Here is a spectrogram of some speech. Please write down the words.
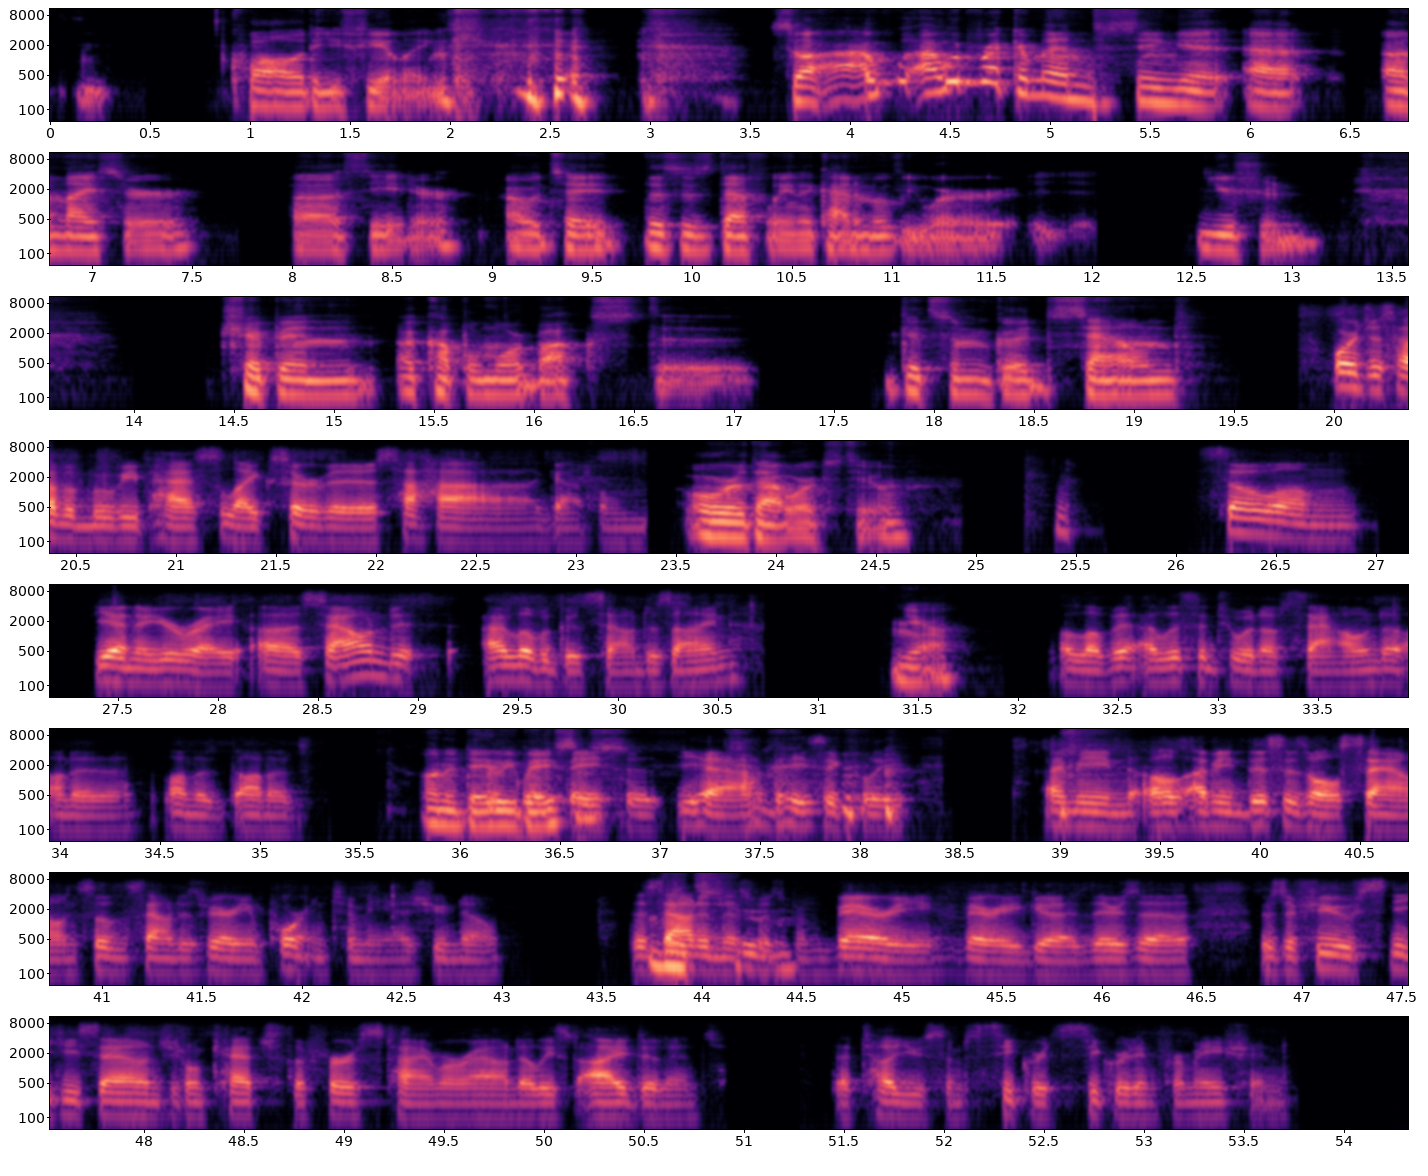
quality feeling. so I, w- I would recommend seeing it at a nicer uh, theater. I would say this is definitely the kind of movie where you should chip in a couple more bucks to get some good sound Or just have a movie pass like service. Haha, got them. or that works too So um, yeah, no, you're right. Uh, sound. I love a good sound design. Yeah I love it. I listen to enough sound on a on a on a on a daily frequent basis, Yeah, basically. I mean, all, I mean, this is all sound, so the sound is very important to me, as you know. The sound That's in this was very, very good. There's a there's a few sneaky sounds you don't catch the first time around. At least I didn't. That tell you some secret, secret information.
